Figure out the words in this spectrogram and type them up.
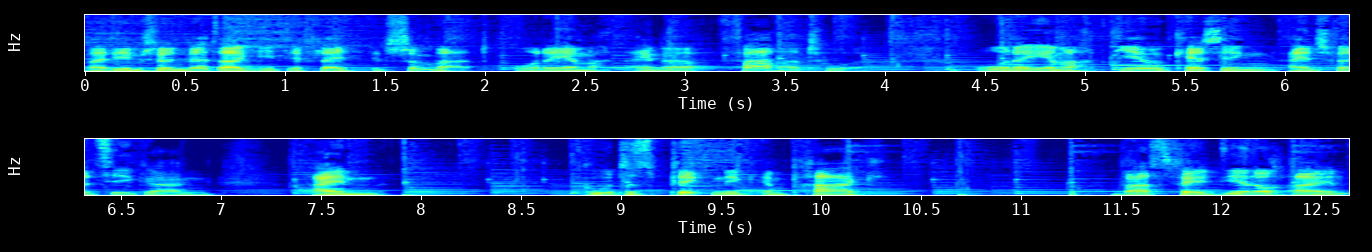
Bei dem schönen Wetter geht ihr vielleicht ins Schwimmbad oder ihr macht eine Fahrradtour oder ihr macht Geocaching, einen Spaziergang, ein gutes Picknick im Park. Was fällt dir noch ein?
